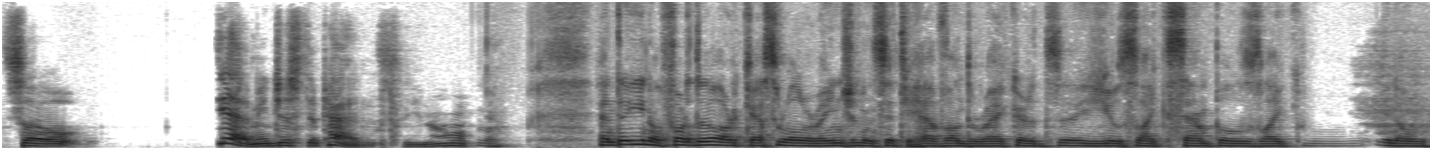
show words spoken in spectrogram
So yeah, I mean, just depends. You know. And uh, you know, for the orchestral arrangements that you have on the record, uh, you use like samples, like you know,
